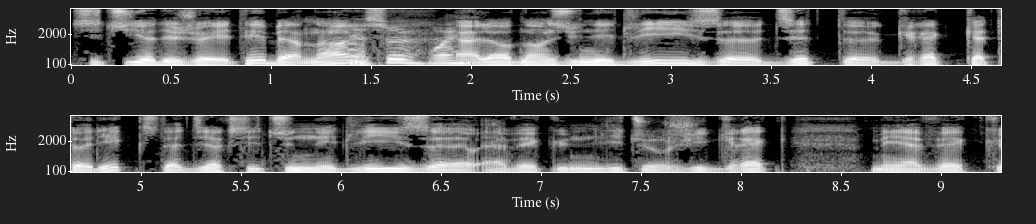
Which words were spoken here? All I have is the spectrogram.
Si tu y as déjà été, Bernard. Bien sûr, oui. Alors, dans une église euh, dite euh, grecque catholique, c'est-à-dire que c'est une église euh, avec une liturgie grecque, mais avec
